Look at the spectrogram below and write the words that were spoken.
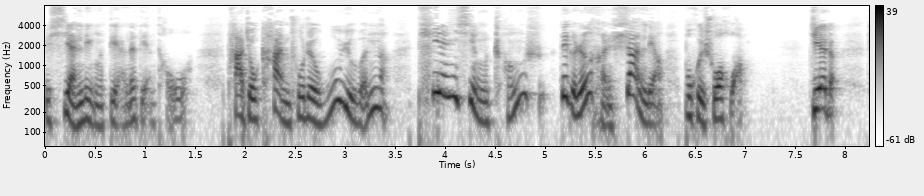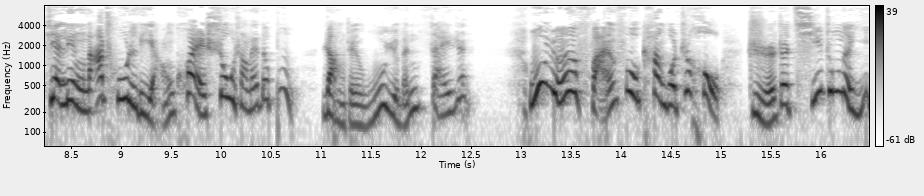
这县令点了点头啊。他就看出这吴玉文呢，天性诚实，这个人很善良，不会说谎。接着，县令拿出两块收上来的布，让这吴玉文再认。吴玉文反复看过之后，指着其中的一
